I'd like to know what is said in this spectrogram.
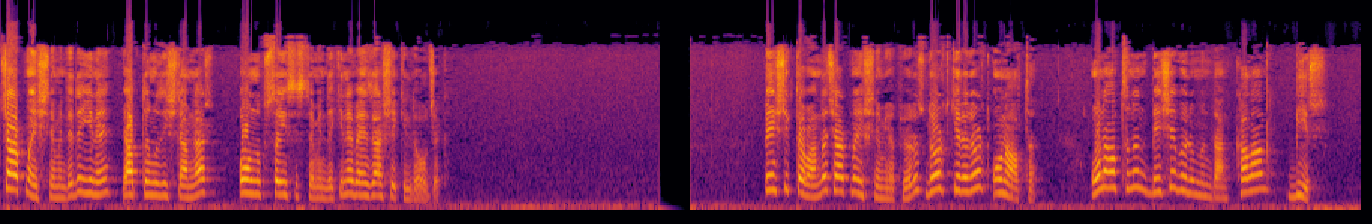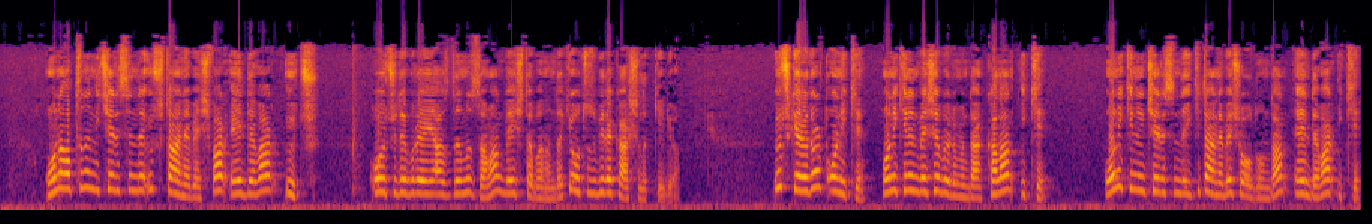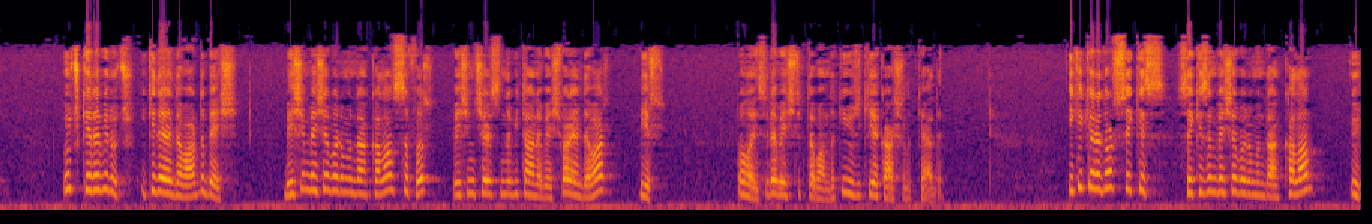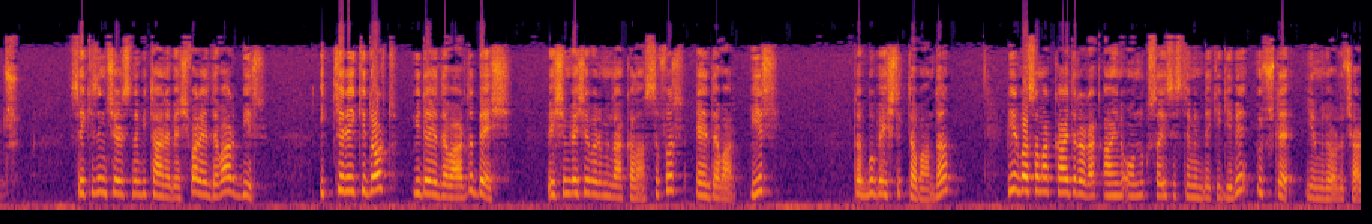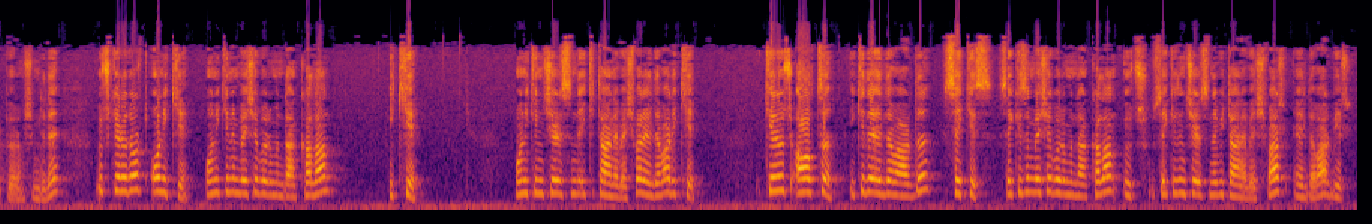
Çarpma işleminde de yine yaptığımız işlemler onluk sayı sistemindekine benzer şekilde olacak. Beşlik tabanda çarpma işlemi yapıyoruz. 4 kere 4 16. 16'nın 5'e bölümünden kalan 1. 16'nın içerisinde 3 tane 5 var. Elde var 3. O 3'ü de buraya yazdığımız zaman 5 tabanındaki 31'e karşılık geliyor. 3 kere 4 12. 12'nin 5'e bölümünden kalan 2. 12'nin içerisinde 2 tane 5 olduğundan elde var 2. 3 kere 1 3. 2 de elde vardı 5. 5'in 5'e bölümünden kalan 0. 5'in içerisinde bir tane 5 var. Elde var 1. Dolayısıyla 5'lik tabandaki 102'ye karşılık geldi. 2 kere 4 8. 8'in 5'e bölümünden kalan 3. 8'in içerisinde bir tane 5 var. Elde var 1. 2 kere 2 4. Bir de elde vardı 5. 5'in 5'e bölümünden kalan 0. Elde var 1. Tabi bu 5'lik tabanda. Bir basamak kaydırarak aynı onluk sayı sistemindeki gibi 3 ile 24'ü çarpıyorum şimdi de. 3 kere 4 12. 12'nin 5'e bölümünden kalan 2. 12'nin içerisinde 2 tane 5 var. Elde var 2. 2 kere 3 6. 2 de elde vardı 8. 8'in 5'e bölümünden kalan 3. 8'in içerisinde bir tane 5 var. Elde var 1.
